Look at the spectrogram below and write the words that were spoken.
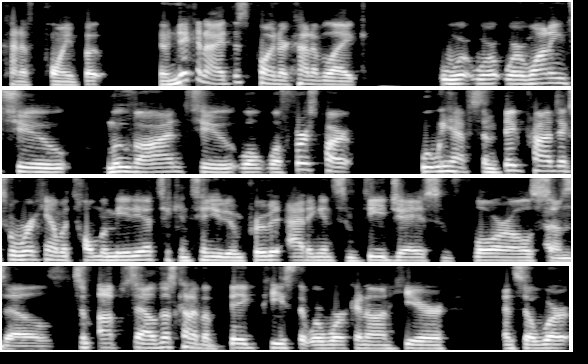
kind of point but you know, nik and i at this point are kind of like we're, we're, we're wanting to move on to well, well first part we have some big projects we're working on with Tolman Media to continue to improve it, adding in some DJs, some florals, some upsells, some upsell. That's kind of a big piece that we're working on here, and so we're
